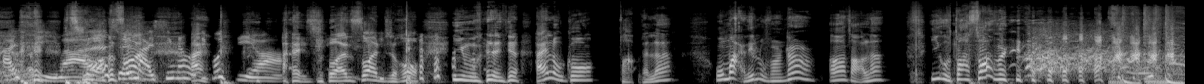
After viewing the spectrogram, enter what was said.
还洗吗？谁买新的回去不洗吗？哎，吃完蒜之后 一摸人家，哎，老公咋的了？我买的乳房罩啊，咋了？一股大蒜味儿。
